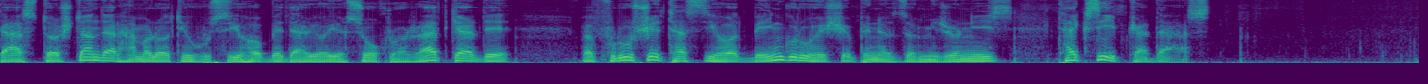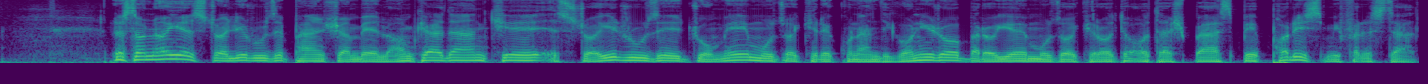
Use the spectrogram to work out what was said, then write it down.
دست داشتن در حملات حوسی ها به دریای سرخ را رد کرده و فروش تسلیحات به این گروه شبه نظامی را نیز تکذیب کرده است رسانه های اسرائیلی روز پنجشنبه اعلام کردند که اسرائیل روز جمعه مذاکره کنندگانی را برای مذاکرات آتش بس به پاریس میفرستد.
